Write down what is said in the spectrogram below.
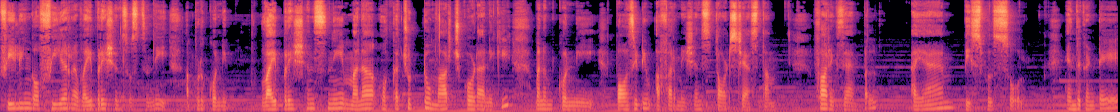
ఫీలింగ్ ఆఫ్ ఫియర్ వైబ్రేషన్స్ వస్తుంది. అప్పుడు కొన్ని వైబ్రేషన్స్ని మన ఒక చుట్టూ మార్చుకోవడానికి మనం కొన్ని పాజిటివ్ అఫర్మేషన్స్ థాట్స్ చేస్తాం. For example I am peaceful soul ఎందుకంటే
